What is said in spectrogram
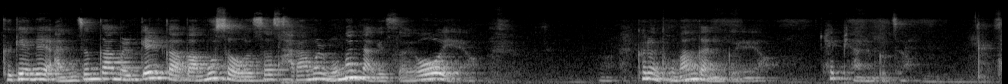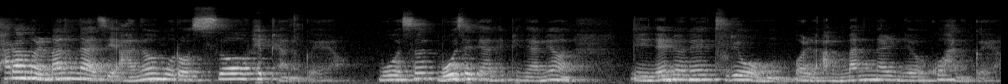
그게 내 안정감을 깰까봐 무서워서 사람을 못 만나겠어요. 예요. 어, 그는 도망가는 거예요. 회피하는 거죠. 사람을 만나지 않음으로써 회피하는 거예요. 무엇을, 무엇에 대한 회피냐면, 이 내면의 두려움을 안 만나려고 하는 거예요.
